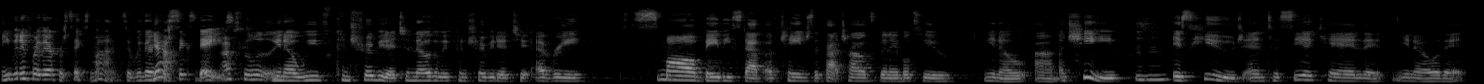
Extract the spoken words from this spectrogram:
even if we're there for six months, if we're there Yeah, for six days, Absolutely. you know, we've contributed to know that we've contributed to every small baby step of change that that child's been able to, you know, um, achieve Mhm. is huge. And to see a kid that, you know, that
